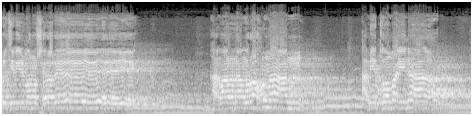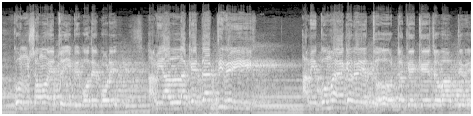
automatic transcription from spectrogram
পৃথিবীর মানুষেরা রে আমার নাম রহমান। আমি কমাই না। কোন সময় তুই বিপদে পড়ে? আমি আল্লাহকে ডাক দিবি। আমি ঘুমায় গেলে তোর ডাকে কে জবাব দিবে?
